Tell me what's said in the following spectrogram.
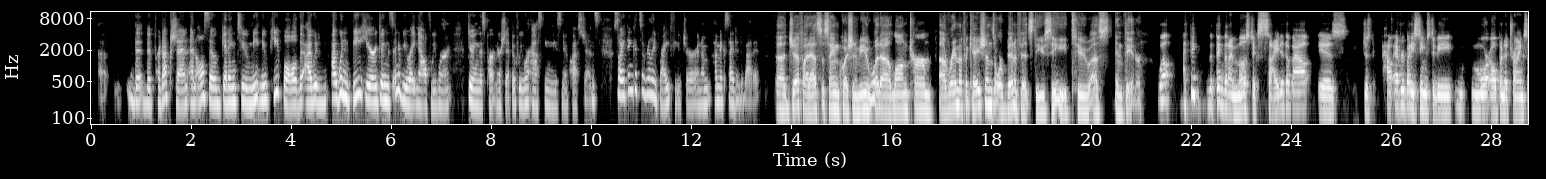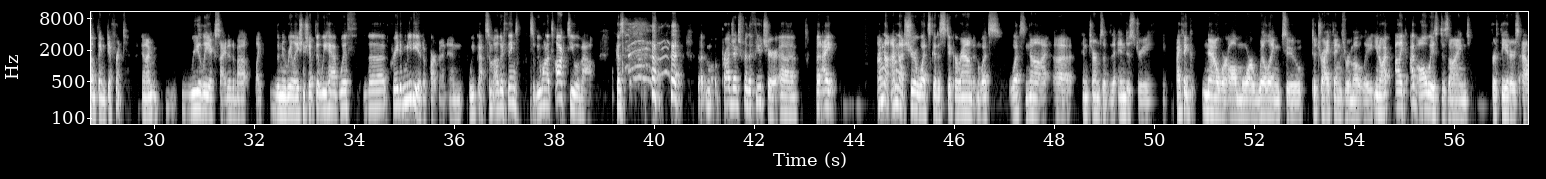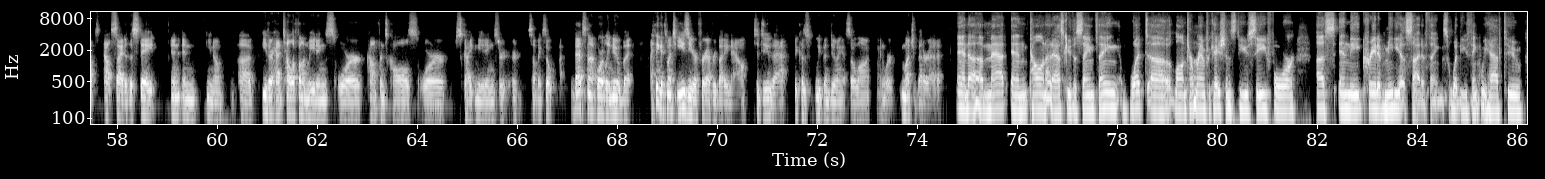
the the production and also getting to meet new people that I would I wouldn't be here doing this interview right now if we weren't doing this partnership if we weren't asking these new questions. So I think it's a really bright future and I'm I'm excited about it. Uh, Jeff, I'd ask the same question of you. What uh, long term uh, ramifications or benefits do you see to us in theater? Well, I think the thing that I'm most excited about is just how everybody seems to be more open to trying something different. And I'm really excited about like the new relationship that we have with the creative media department. And we've got some other things that we want to talk to you about because projects for the future. Uh, but I, I'm not. I'm not sure what's going to stick around and what's what's not uh, in terms of the industry. I think now we're all more willing to to try things remotely. You know, I, I like I've always designed for theaters out outside of the state, and and you know uh, either had telephone meetings or conference calls or Skype meetings or, or something. So that's not horribly new, but I think it's much easier for everybody now to do that because we've been doing it so long and we're much better at it. And uh, Matt and Colin, I'd ask you the same thing. What uh, long term ramifications do you see for us in the creative media side of things? What do you think we have to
